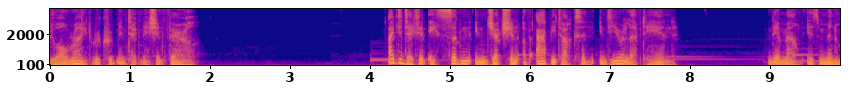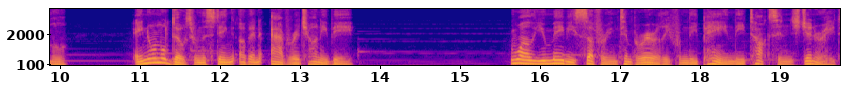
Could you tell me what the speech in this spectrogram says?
You alright, Recruitment Technician Farrell? I detected a sudden injection of apitoxin into your left hand. The amount is minimal, a normal dose from the sting of an average honeybee. While you may be suffering temporarily from the pain the toxins generate,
